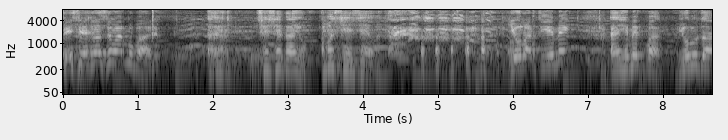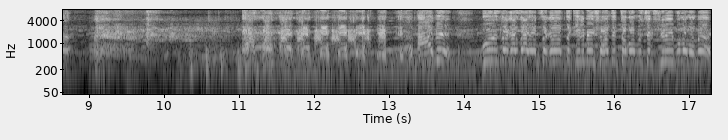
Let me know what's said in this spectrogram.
SSK'sı var mı bari? SSK yok ama SS var. Yol artı yemek. E, yemek var. Yolu da... Abi bu hızla kaza yapsak hayatta kelime-i şehadet tamamlayacak süreyi bulamam ha.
